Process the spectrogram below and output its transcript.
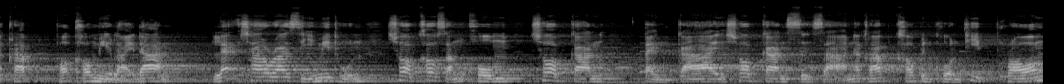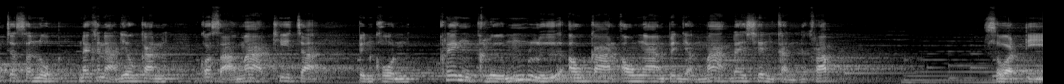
นะครับ เพราะเขามีหลายด้าน และชาวราศีมิถุนชอบเข้าสังคม ชอบการแต่งกายชอบการสื่อสารนะครับ เขาเป็นคนที่พร้อมจะสนุกในขณะเดียวกัน ก็สามารถที่จะ เป็นคนเคร่งขรึมหรือเอาการเอางานเป็นอย่างมากได้เช่นกันนะครับ สวัสดี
